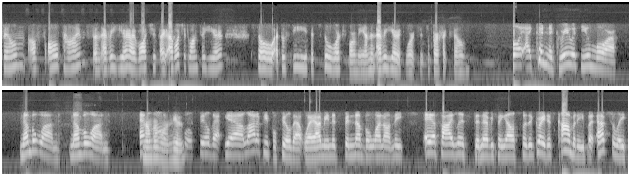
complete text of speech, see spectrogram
film of all times, and every year I watch it. I, I watch it once a year, so uh, to see if it still works for me. And then every year it works. It's a perfect film. Boy, I couldn't agree with you more. Number one, number one. And Number a lot one, of yes. people feel that. Yeah, a lot of people feel that way. I mean, it's been number one on the AFI list and everything else for the greatest comedy, but actually,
